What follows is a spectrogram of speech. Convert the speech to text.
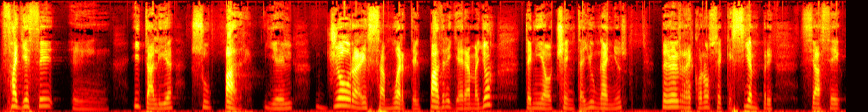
fallece en Italia su padre, y él llora esa muerte. El padre ya era mayor, tenía ochenta y un años, pero él reconoce que siempre se hace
